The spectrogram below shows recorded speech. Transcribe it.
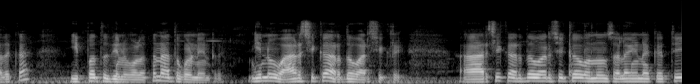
ಅದಕ್ಕೆ ಇಪ್ಪತ್ತು ದಿನಗಳು ಅಂತ ನಾ ತೊಗೊಂಡೇನಿ ರೀ ಇನ್ನು ವಾರ್ಷಿಕ ಅರ್ಧ ವಾರ್ಷಿಕ ರೀ ವಾರ್ಷಿಕ ಅರ್ಧ ವಾರ್ಷಿಕ ಒಂದೊಂದು ಸಲ ಏನಾಕತಿ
